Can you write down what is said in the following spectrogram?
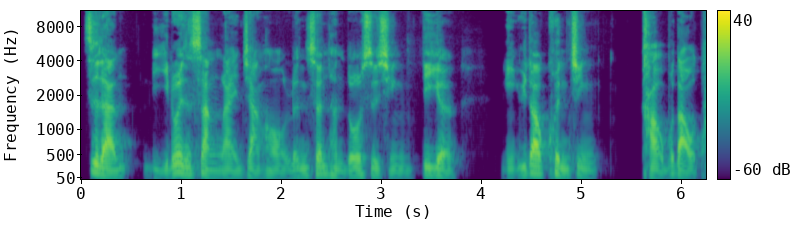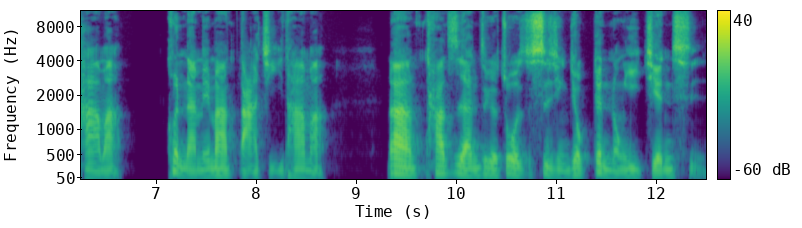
自然理论上来讲吼，人生很多事情，第一个你遇到困境，考不倒他嘛。困难没办法打击他嘛，那他自然这个做事情就更容易坚持，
